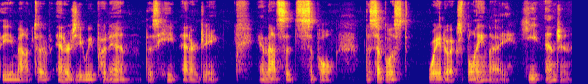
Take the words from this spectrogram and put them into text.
the amount of energy we put in, this heat energy. And that's a simple, the simplest way to explain a heat engine.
